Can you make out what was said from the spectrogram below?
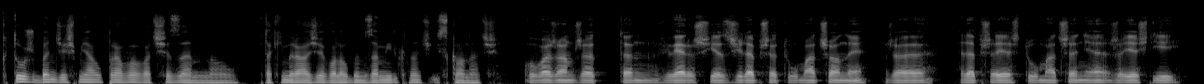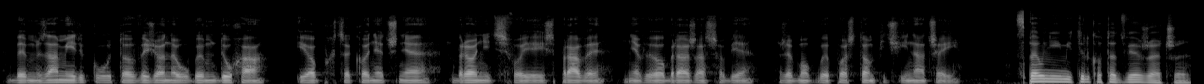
Któż będzie śmiał prawować się ze mną? W takim razie wolałbym zamilknąć i skonać. Uważam, że ten wiersz jest źle przetłumaczony, że lepsze jest tłumaczenie, że jeśli bym zamilkł, to wyzionąłbym ducha. Job chce koniecznie bronić swojej sprawy, nie wyobraża sobie, że mógłby postąpić inaczej. Spełnij mi tylko te dwie rzeczy,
